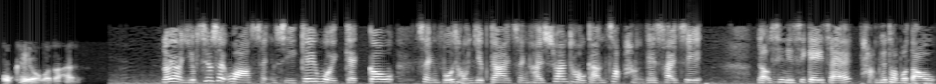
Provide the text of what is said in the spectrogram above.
，OK，我覺得係。旅遊業消息話，城市機會極高，政府同業界正係商討緊執行嘅細節。有線電視記者譚曉彤報道。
